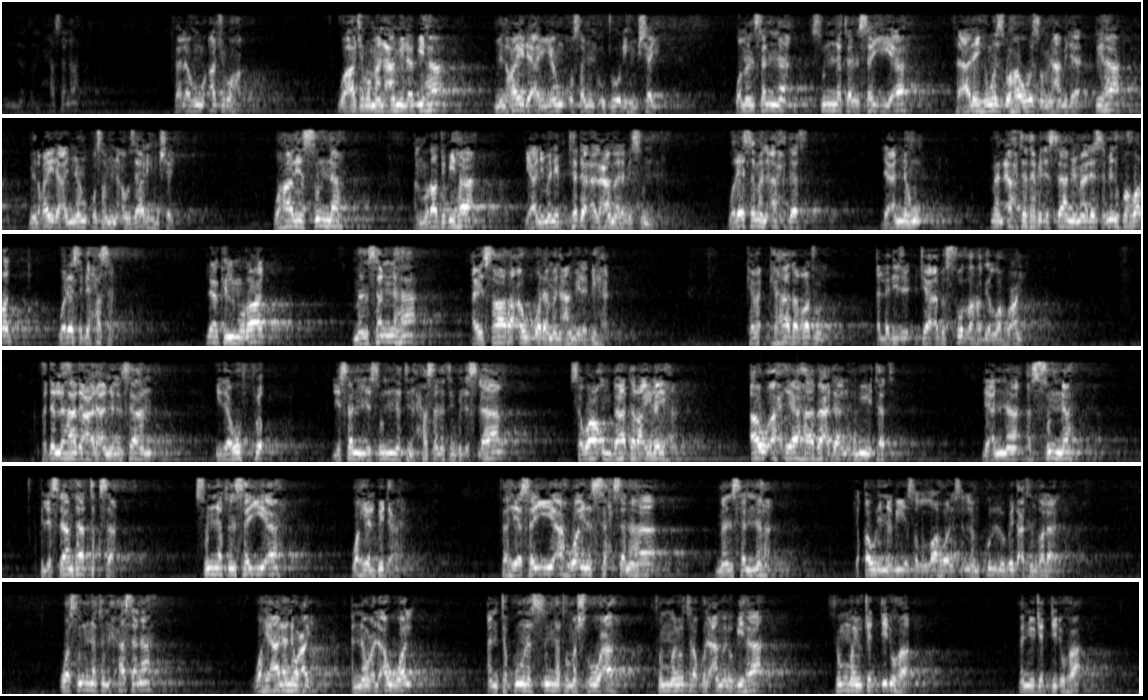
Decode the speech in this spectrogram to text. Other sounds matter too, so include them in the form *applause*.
سنة حسنة فله أجرها وأجر من عمل بها من غير أن ينقص من أجورهم شيء. ومن سن سنة سيئة فعليه وزرها ووزر من عمل بها من غير أن ينقص من أوزارهم شيء. وهذه السنة المراد بها يعني من ابتدأ العمل بسنة وليس من أحدث لأنه من أحدث في الإسلام ما ليس منه فهو رد. وليس بحسن. لكن المراد من سنها أي صار أول من عمل بها. كهذا الرجل الذي جاء بالصرة رضي الله عنه. فدل هذا على أن الإنسان إذا وفق لسن سنة حسنة في الإسلام سواء بادر إليها أو أحياها بعد أن أميتت لأن السنة في الإسلام ثلاثة أقسام. سنة سيئة وهي البدعة فهي سيئة وإن استحسنها من سنها لقول النبي صلى الله عليه وسلم كل بدعة ضلالة وسنة حسنة وهي على نوعين النوع الأول أن تكون السنة مشروعة ثم يترك العمل بها ثم يجددها من يجددها؟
